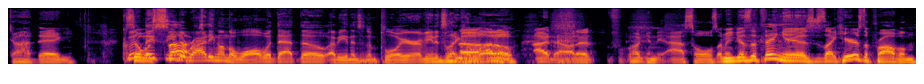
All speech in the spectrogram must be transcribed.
God dang. Couldn't what they see the writing on the wall with that though? I mean, as an employer, I mean, it's like No, I, hello. don't, I doubt it. Fucking assholes. I mean, because the thing is, is like, here's the problem.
